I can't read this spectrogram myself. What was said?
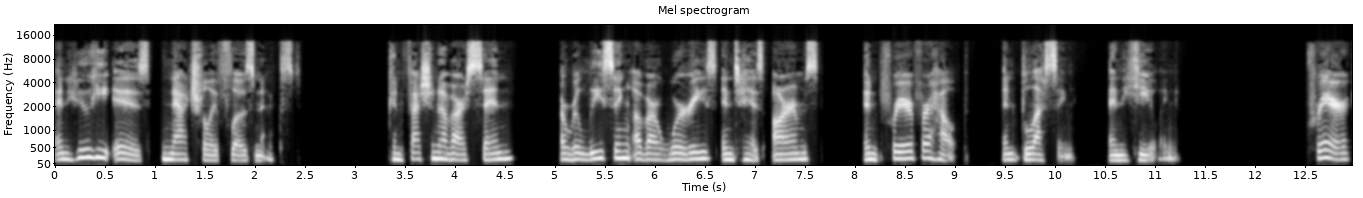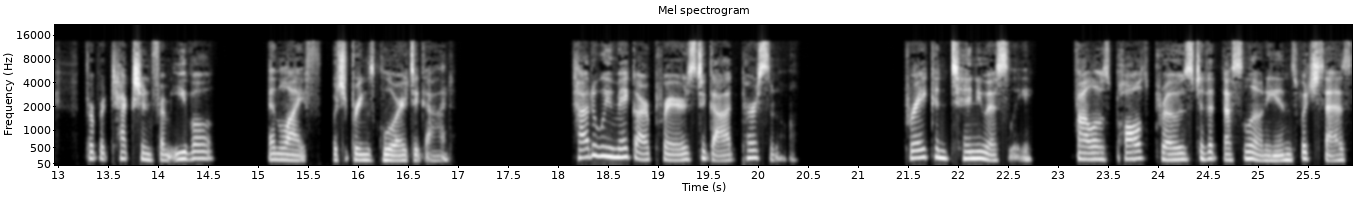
and who He is naturally flows next confession of our sin, a releasing of our worries into his arms, and prayer for help and blessing and healing. Prayer for protection from evil and life, which brings glory to God. How do we make our prayers to God personal? Pray continuously follows Paul's prose to the Thessalonians, which says,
